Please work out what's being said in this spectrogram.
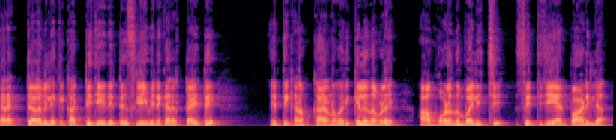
കറക്റ്റ് അളവിലേക്ക് കട്ട് ചെയ്തിട്ട് സ്ലീവിന് കറക്റ്റായിട്ട് എത്തിക്കണം. കാരണം ഒരിക്കലും നമ്മൾ ആം ഹോളൊന്നും വലിച്ച് സെറ്റ് ചെയ്യാൻ പാടില്ല.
